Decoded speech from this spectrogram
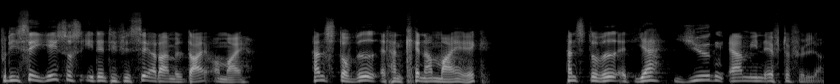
Fordi se, Jesus identificerer dig med dig og mig. Han står ved, at han kender mig, ikke? Han står ved, at ja, Jürgen er min efterfølger.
